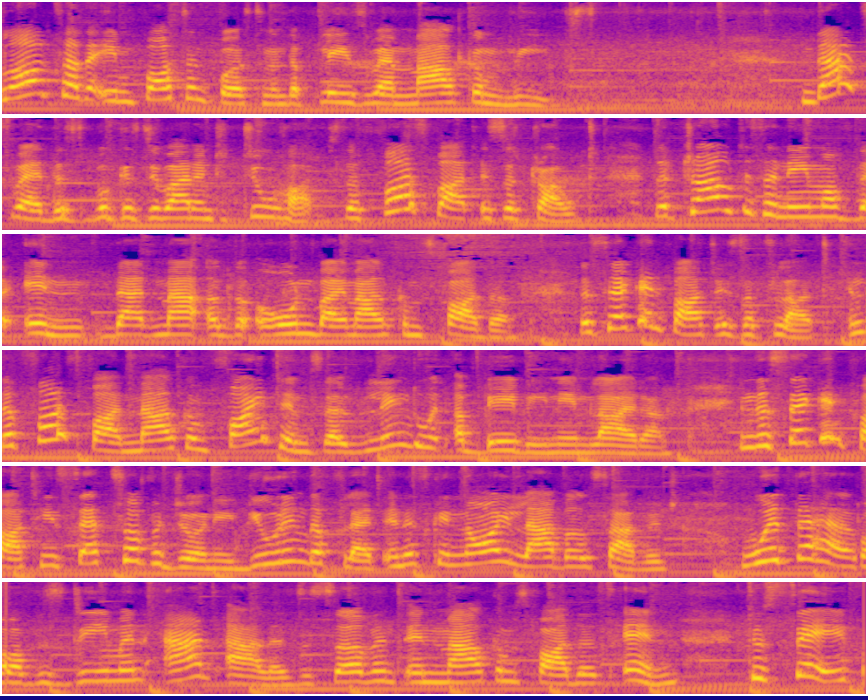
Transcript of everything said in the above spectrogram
Lords are the important person in the place where Malcolm lives. That's where this book is divided into two halves. The first part is the trout. The trout is the name of the inn that Ma- uh, owned by Malcolm's father. The second part is the flood. In the first part, Malcolm finds himself linked with a baby named Lyra. In the second part, he sets off a journey during the flood in his canoe La Belle Sauvage with the help of his demon and Alice, the servant in Malcolm's father's inn, to save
